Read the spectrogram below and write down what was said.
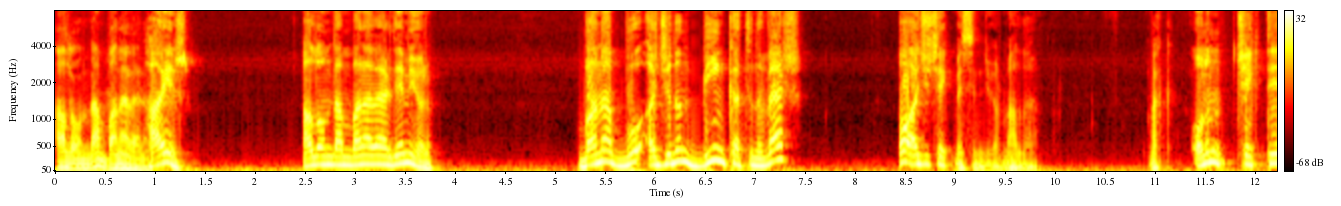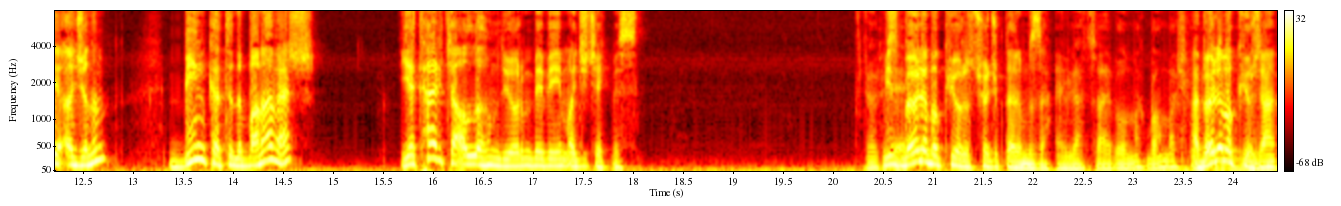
Al ondan bana ver. Hayır al ondan bana ver demiyorum. Bana bu acının bin katını ver o acı çekmesin diyorum Allah'ım. Bak onun çektiği acının bin katını bana ver. Yeter ki Allah'ım diyorum bebeğim acı çekmesin. Biz E, böyle bakıyoruz çocuklarımıza. evlat sahibi olmak bambaşka. Ha, böyle bakıyoruz. Yani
